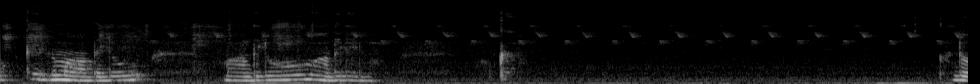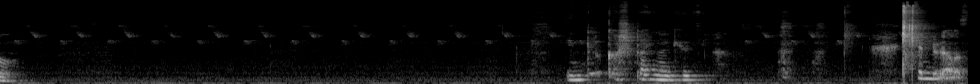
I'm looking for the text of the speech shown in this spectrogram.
ഒക്കെ ഇരുന്ന് മാന്തലോ മാന്തലോ മാന്തലായിരുന്നു. കണ്ടോ? എന്തൊരു കഷ്ടമായി നോക്കി നോക്കി. എന്റെ ഒരു അവസ്ഥ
